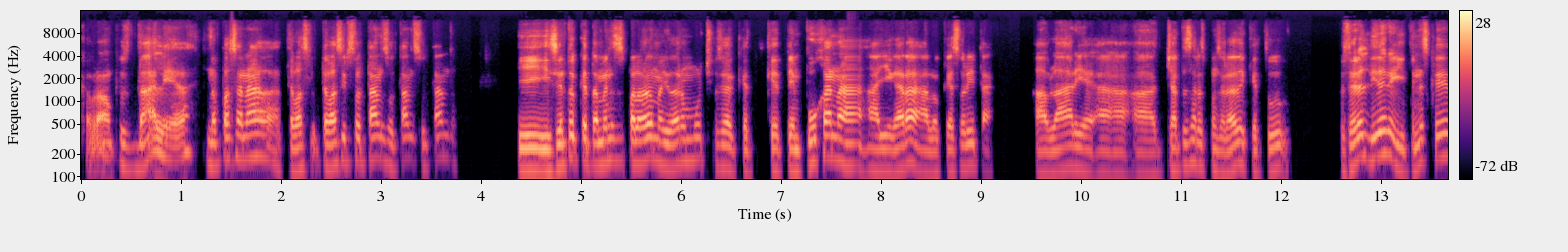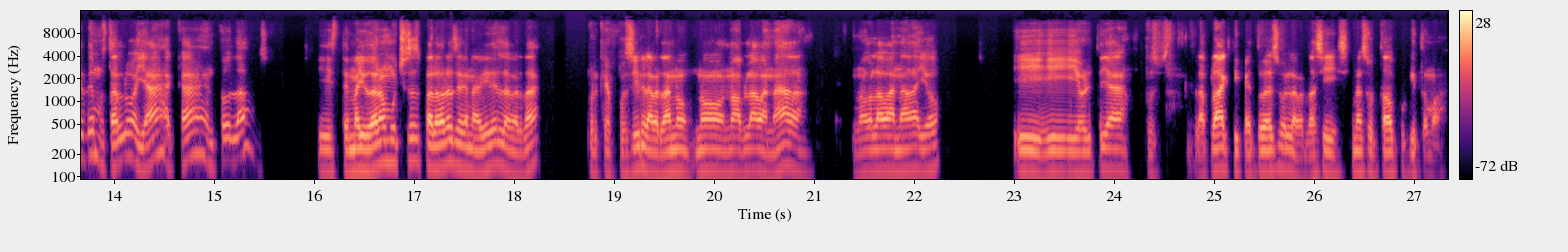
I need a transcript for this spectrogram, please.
Cabrón, pues dale, ¿ah? no pasa nada, te vas, te vas a ir soltando, soltando, soltando. Y siento que también esas palabras me ayudaron mucho, o sea, que, que te empujan a, a llegar a, a, lo que es ahorita, a hablar y a, a, echarte esa responsabilidad de que tú, pues eres el líder y tienes que demostrarlo allá, acá, en todos lados. Y este, me ayudaron mucho esas palabras de Benavides, la verdad, porque pues sí, la verdad no, no, no hablaba nada, no hablaba nada yo. Y, y, ahorita ya, pues la práctica y todo eso, la verdad sí, sí me ha soltado un poquito más.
